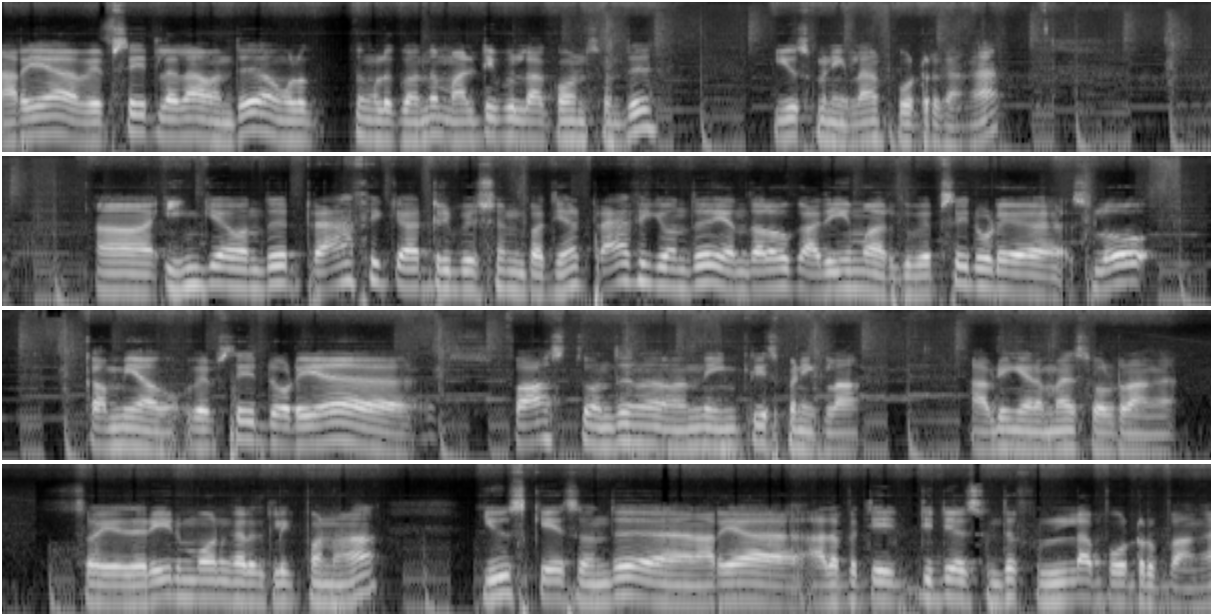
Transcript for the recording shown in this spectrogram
நிறையா வெப்சைட்லலாம் வந்து உங்களுக்கு உங்களுக்கு வந்து மல்டிபிள் அக்கௌண்ட்ஸ் வந்து யூஸ் பண்ணிக்கலாம்னு போட்டிருக்காங்க. இங்கே வந்து டிராஃபிக் ஆட்ரிபியூஷன் பார்த்தீங்கன்னா டிராஃபிக் வந்து எந்த அளவுக்கு அதிகமாக இருக்குது வெப்சைட்டோடைய ஸ்லோ கம்மியாகும். வெப்சைட்டோடைய ஃபாஸ்ட் வந்து வந்து இன்க்ரீஸ் பண்ணிக்கலாம் அப்படிங்கிற மாதிரி சொல்கிறாங்க ஸோ இது ரீட் மோனுங்கிறது கிளிக் பண்ணால் யூஸ் கேஸ் வந்து நிறையா அதை பற்றி டீட்டெயில்ஸ் வந்து ஃபுல்லாக போட்டிருப்பாங்க.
